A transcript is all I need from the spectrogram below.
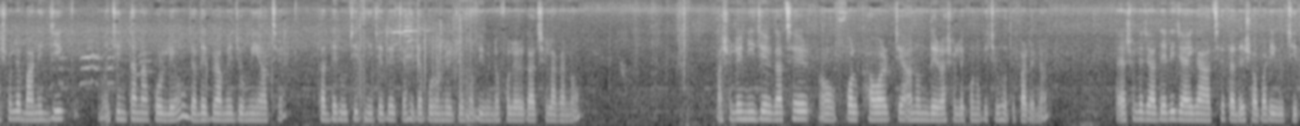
আসলে বাণিজ্যিক চিন্তা না করলেও যাদের গ্রামে জমি আছে, তাদের উচিত নিজেদের চাহিদা পূরণের জন্য বিভিন্ন ফলের গাছ লাগানো। আসলে নিজের গাছের ফল খাওয়ার চেয়ে আনন্দের আসলে কোনো কিছু হতে পারে না। তাই আসলে যাদেরই জায়গা আছে, তাদের সবারই উচিত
